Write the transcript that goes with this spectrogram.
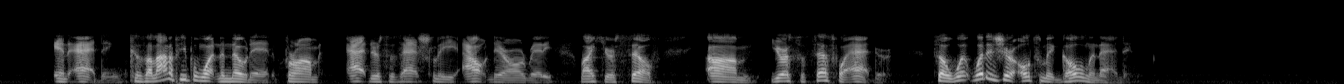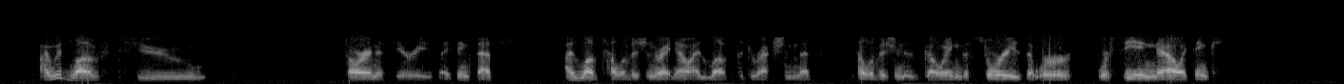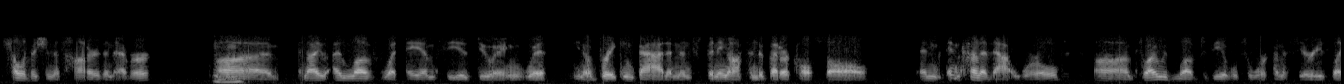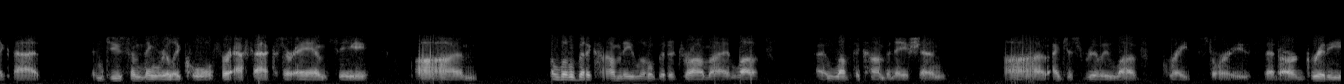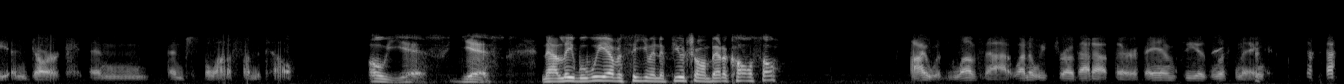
in acting? Because a lot of people want to know that from actors that's actually out there already, like yourself. Um, you're a successful actor. So, what what is your ultimate goal in acting? I would love to star in a series. I think that's I love television right now. I love the direction that television is going. The stories that we're we're seeing now, I think television is hotter than ever. Mhm. Uh, and I, I love what AMC is doing with you know Breaking Bad and then spinning off into Better Call Saul, and and kind of that world. Um, so I would love to be able to work on a series like that and do something really cool for FX or AMC. Um, a little bit of comedy, a little bit of drama. I love I love the combination. Uh, I just really love great stories that are gritty and dark and and just a lot of fun to tell. Oh yes, yes. Now, Lee, will we ever see you in the future on Better Call Saul? I would love that. Why don't we throw that out there if AMC is listening?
